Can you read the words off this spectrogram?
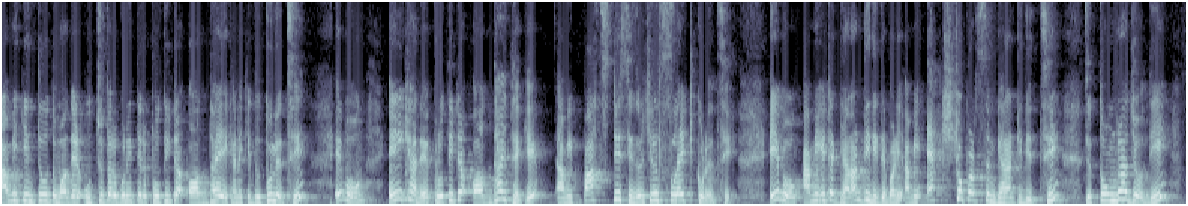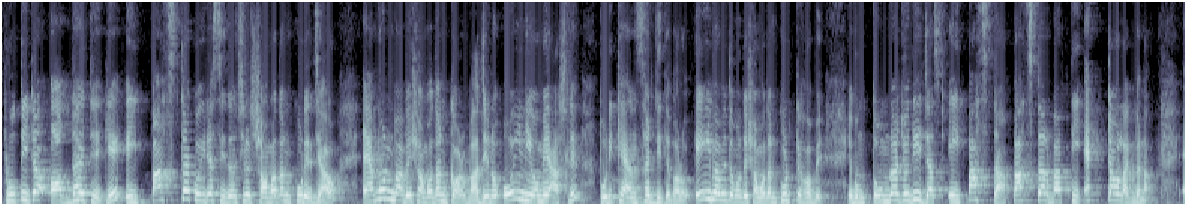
আমি কিন্তু তোমাদের উচ্চতর গণিতের প্রতিটা অধ্যায় এখানে কিন্তু তুলেছি এবং এইখানে প্রতিটা অধ্যায় থেকে আমি পাঁচটি সৃজনশীল সিলেক্ট করেছি এবং আমি এটা গ্যারান্টি দিতে পারি, আমি একশো পার্সেন্ট গ্যারান্টি দিচ্ছি যে তোমরা যদি প্রতিটা অধ্যায় থেকে এই পাঁচটা কইরা সৃজনশীল সমাধান করে যাও, এমনভাবে সমাধান করবা যেন ওই নিয়মে আসলে পরীক্ষায় অ্যান্সার দিতে পারো। এইভাবে তোমাদের সমাধান করতে হবে এবং তোমরা যদি জাস্ট এই পাঁচটা, পাঁচটার বাড়তি একটাও লাগবে না,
